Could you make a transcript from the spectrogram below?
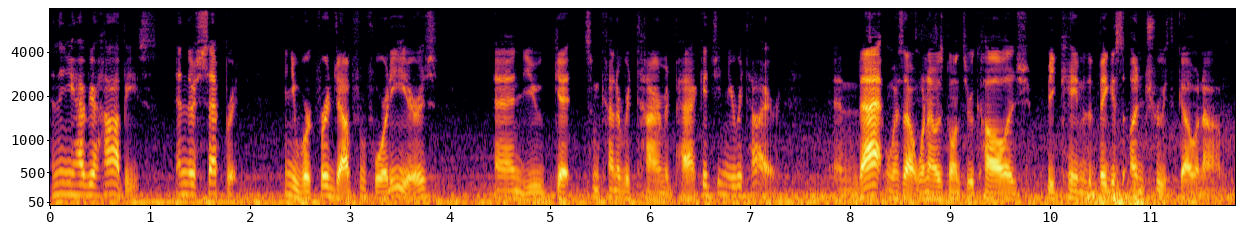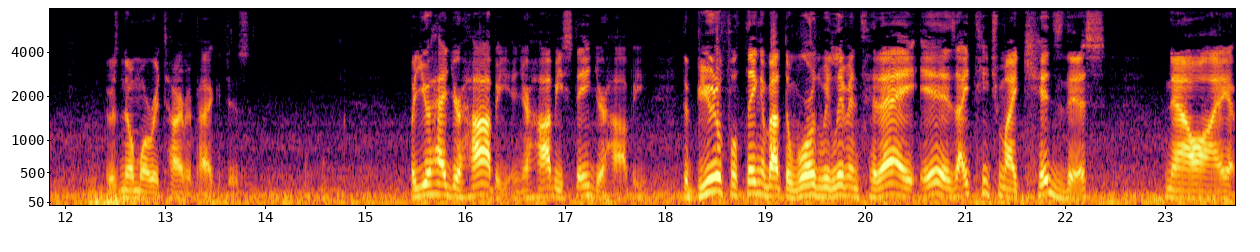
and then you have your hobbies, and they're separate. And you work for a job for 40 years and you get some kind of retirement package and you retire. And that was uh, when I was going through college, became the biggest untruth going on. There was no more retirement packages. But you had your hobby, and your hobby stayed your hobby. The beautiful thing about the world we live in today is I teach my kids this Now I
